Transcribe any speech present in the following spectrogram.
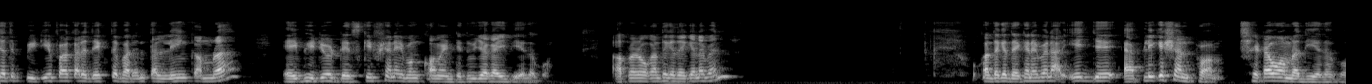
যাতে পিডিএফ আকারে দেখতে পারেন, তার লিঙ্ক আমরা এই ভিডিওর ডেসক্রিপশানে এবং কমেন্টে দু জায়গায় দিয়ে দেবো। আপনারা ওখান থেকে দেখে নেবেন। ওখান থেকে দেখে নেবেন আর এই যে অ্যাপ্লিকেশান ফর্ম সেটাও আমরা দিয়ে দেবো।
